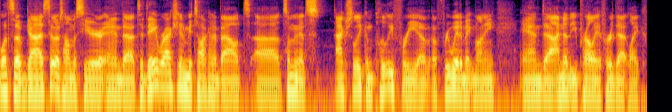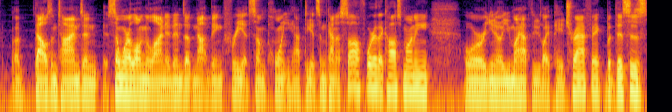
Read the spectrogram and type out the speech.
What's up, guys? Taylor Thomas here, and uh, today we're actually going to be talking about uh, something that's actually completely free, a, a, free way to make money. And uh, I know that you probably have heard that like a thousand times, and somewhere along the line, it ends up not being free at some point. You have to get some kind of software that costs money, or you know, you might have to do like paid traffic. But this is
